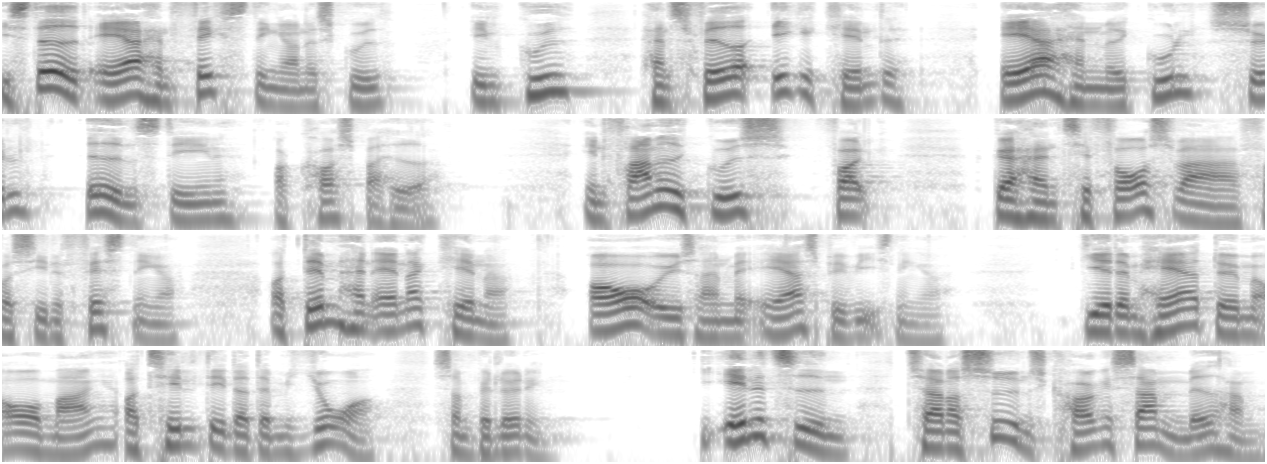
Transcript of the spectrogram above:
I stedet ærer han fæstningernes gud, en gud, hans fædre ikke kendte, ærer han med guld, sølv, ædelstene og kostbarheder. En fremmed guds folk gør han til forsvarer for sine fæstninger, og dem han anerkender, overøser han med æresbevisninger, giver dem herredømme over mange og tildeler dem jord som belønning. I endetiden tørner sydens konge sammen med ham,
